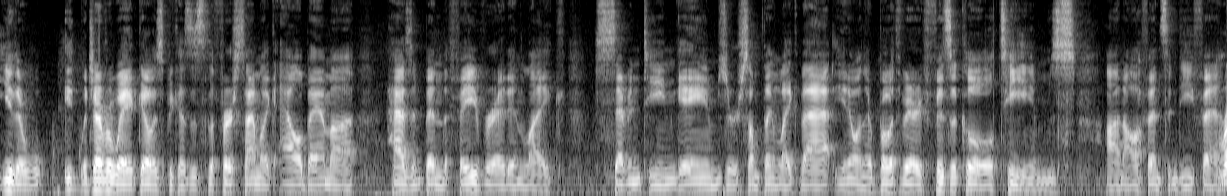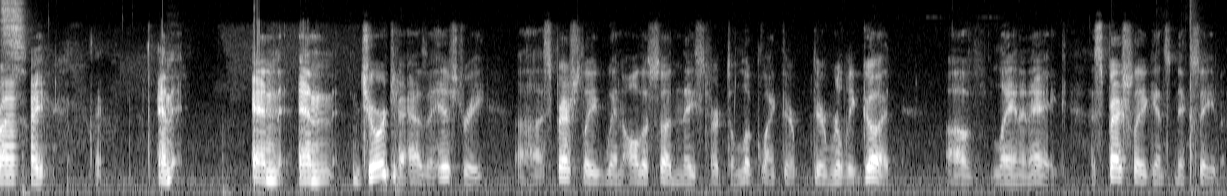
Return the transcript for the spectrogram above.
either whichever way it goes, because it's the first time like Alabama hasn't been the favorite in like 17 games or something like that. You know, and they're both very physical teams on offense and defense. Right. And and and Georgia has a history, uh, especially when all of a sudden they start to look like they're they're really good, of laying an egg, especially against Nick Saban.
